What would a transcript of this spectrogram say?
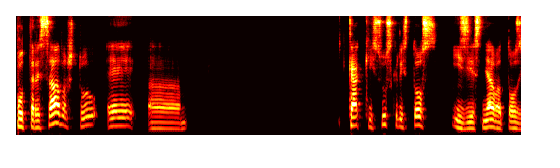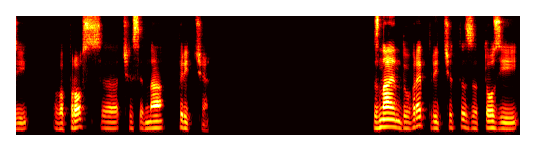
Потресаващо е а, как Исус Христос изяснява този въпрос а, чрез една притча. Знаем добре притчата за този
